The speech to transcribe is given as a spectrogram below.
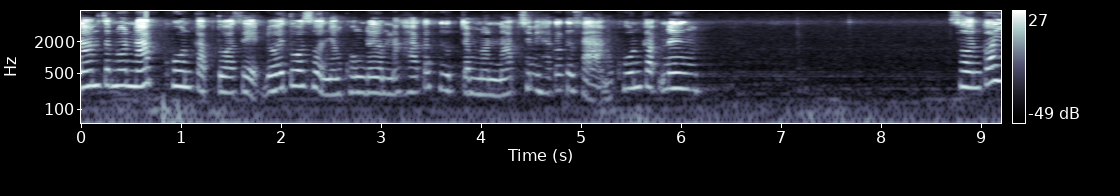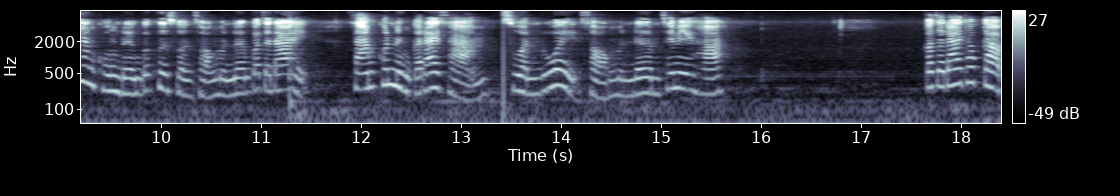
นำจำนวนนับคูณกับตัวเศษโดยตัวส่วนยังคงเดิมนะคะ ก็คือจำนวนนับใช่ไหมคะก็คือ 3 คูณกับ 1 ส่วนก็ยังคงเดิมก็คือส่วน 2 เหมือนเดิมก็จะได้ 3คูณ1ก็ได้ 3 ส่วนด้วย 2 เหมือนเดิมใช่ไหมคะ ก็จะได้เท่ากับ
